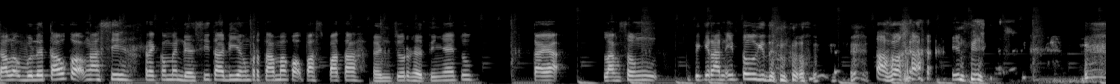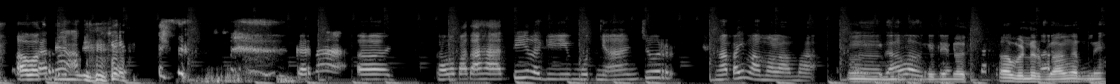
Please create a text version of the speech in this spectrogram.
Kalau boleh tahu kok ngasih rekomendasi tadi yang pertama kok pas patah hancur hatinya itu kayak langsung kepikiran itu gitu. Apakah ini? Apakah Karena- ini? Karena eh, kalau patah hati lagi moodnya hancur, ngapain lama-lama eh, galau gitu ya. bener. Ah, bener banget nih.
